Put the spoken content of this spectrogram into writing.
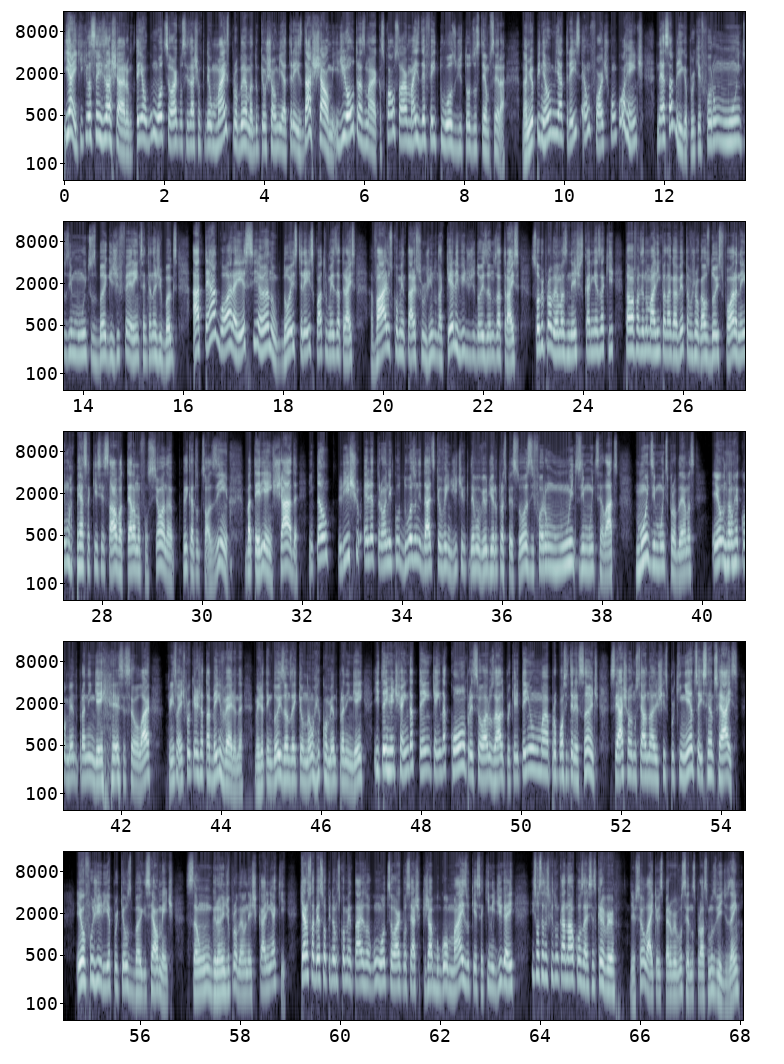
E aí, o que, que, vocês acharam? Tem algum outro celular que vocês acham que deu mais problema do que o Xiaomi A3 da Xiaomi e de outras marcas? Qual o celular mais defeituoso de todos os tempos será? Na minha opinião, o Mi A3 é um forte concorrente nessa briga, porque foram muitos e muitos bugs diferentes, centenas de bugs, até agora, esse ano, dois, três, quatro meses atrás, vários comentários surgindo naquele vídeo de dois anos atrás sobre problemas nestes carinhas aqui. Tava fazendo uma limpa na gaveta, vou jogar os dois fora, nenhuma peça aqui se salva, a tela não funciona, clica tudo sozinho, bateria inchada. Então, lixo eletrônico, duas unidades que eu vendi, tive que devolver o dinheiro para as pessoas e foram muitos e muitos relatos, muitos e muitos problemas. Eu não recomendo para ninguém esse celular, principalmente porque ele já tá bem velho, né? Mas já tem dois anos aí que eu não recomendo para ninguém. E tem gente que ainda tem, que ainda compra esse celular usado, porque ele tem uma proposta interessante. Você acha anunciado no LX por 500, 600 reais eu fugiria porque os bugs realmente são um grande problema neste carinha aqui. Quero saber a sua opinião nos comentários, algum outro celular que você acha que já bugou mais do que esse aqui, me diga aí. E se você não é inscrito no canal, considere se inscrever. Deixe seu like, eu espero ver você nos próximos vídeos, hein?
